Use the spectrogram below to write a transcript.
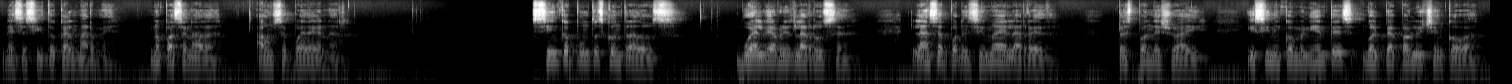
Necesito calmarme. No pasa nada. Aún se puede ganar. Cinco puntos contra dos. Vuelve a abrir la rusa. Lanza por encima de la red. Responde Shuai. Y sin inconvenientes golpea a Pavlyuchenkova,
